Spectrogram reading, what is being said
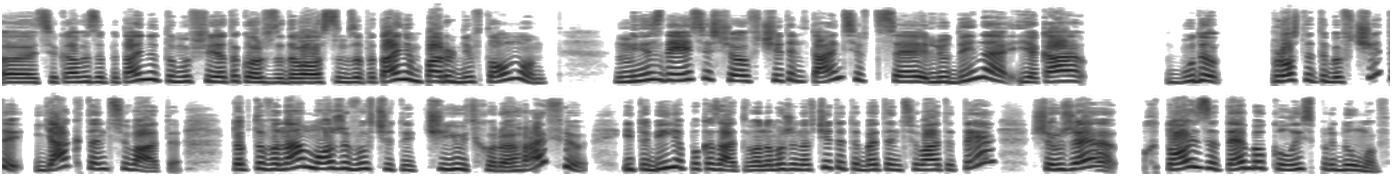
е, цікаве запитання, тому що я також задавалася цим запитанням пару днів тому. Ну, мені здається, що вчитель танців це людина, яка буде просто тебе вчити, як танцювати. Тобто вона може вивчити чиюсь хореографію і тобі її показати. Вона може навчити тебе танцювати те, що вже хтось за тебе колись придумав.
